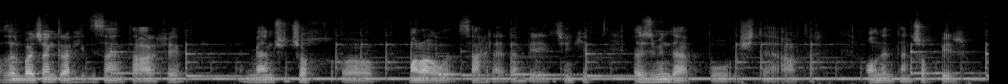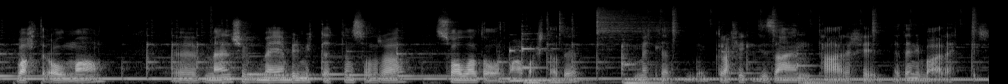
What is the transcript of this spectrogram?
Azərbaycan qrafik dizayn tarixi mənim üçün çox ə, maraqlı sahələrdən biri idi. Çünki özümün də bu işdə artıq 10 ildən çox bir vaxtdır olmam ə, mənim üçün müəyyən bir müddətdən sonra suallar doğurmağa başladı. Ümumiyyətlə qrafik dizayn tarixi nədən ibarətdir?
